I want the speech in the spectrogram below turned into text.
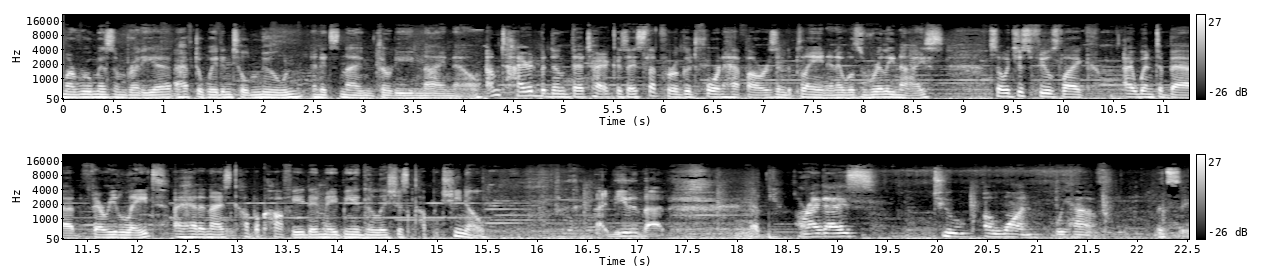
My room isn't ready yet. I have to wait until noon and it's 9.39 now. I'm tired but not that tired because I slept for a good four and a half hours in the plane and it was really nice. So it just feels like I went to bed very late. I had a nice cup of coffee. They made me a delicious cappuccino. I needed that. All right, guys. 201 we have. Let's see.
